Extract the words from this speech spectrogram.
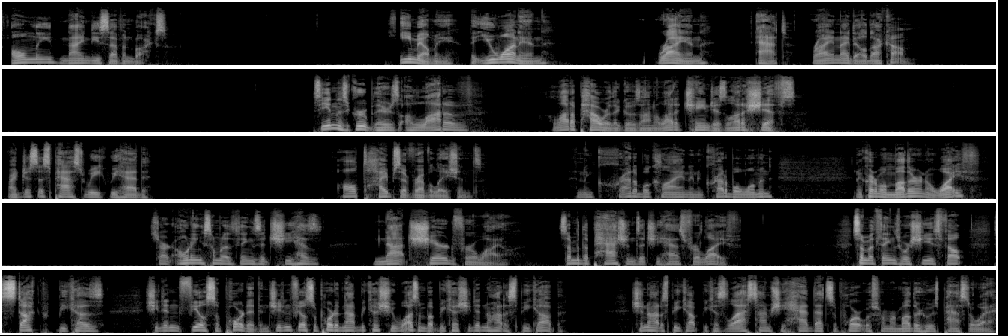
Only 97 bucks. Email me that you want in ryan at ryanniddel.com. See, in this group, there's a lot of a lot of power that goes on, a lot of changes, a lot of shifts. Right, just this past week we had all types of revelations. An incredible client, an incredible woman, an incredible mother, and a wife. Start owning some of the things that she has not shared for a while, some of the passions that she has for life, some of the things where she has felt stuck because she didn't feel supported. And she didn't feel supported not because she wasn't, but because she didn't know how to speak up. She didn't know how to speak up because the last time she had that support was from her mother who has passed away.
